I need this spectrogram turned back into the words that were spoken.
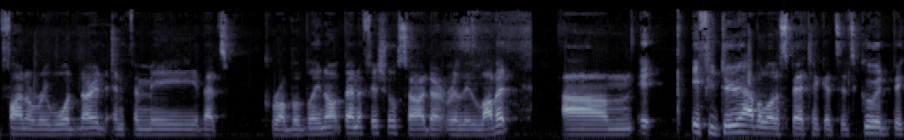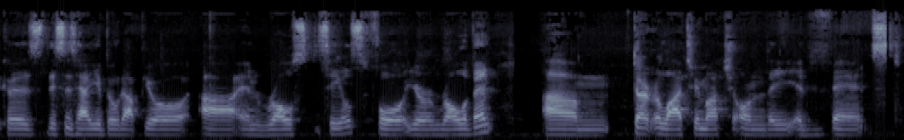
final reward node, and for me, that's probably not beneficial, so I don't really love it. Um, it if you do have a lot of spare tickets, it's good because this is how you build up your uh, enroll seals for your enroll event. Um, don't rely too much on the advanced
